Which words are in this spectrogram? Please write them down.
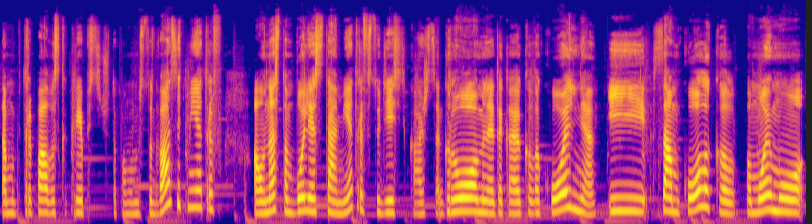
Там у Петропавловской крепости что-то, по-моему, 120 метров, а у нас там более 100 метров, 110, кажется. Огромная такая колокольня. И сам колокол, по-моему,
